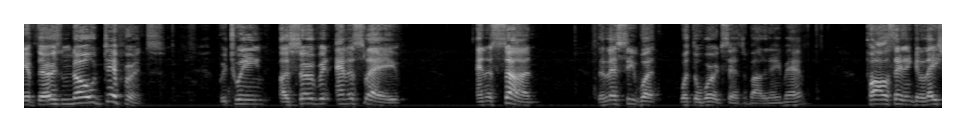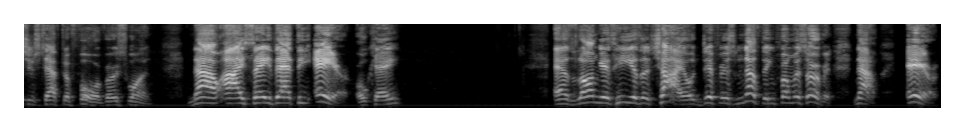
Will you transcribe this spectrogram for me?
if there's no difference between a servant and a slave and a son, then let's see what, what the word says about it. Amen. Paul said in Galatians chapter 4, verse 1 Now I say that the heir, okay, as long as he is a child, differs nothing from a servant. Now, heir,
